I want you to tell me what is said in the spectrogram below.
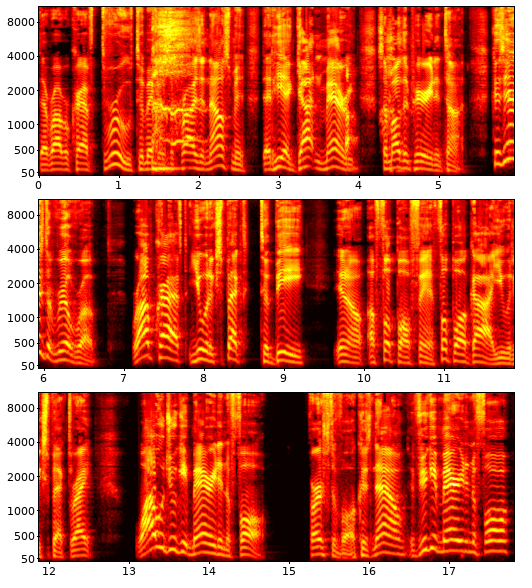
that Robert Kraft threw to make a surprise announcement that he had gotten married some other period in time. Because here's the real rub Rob Kraft, you would expect to be, you know, a football fan, football guy, you would expect, right? Why would you get married in the fall? First of all, because now if you get married in the fall,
